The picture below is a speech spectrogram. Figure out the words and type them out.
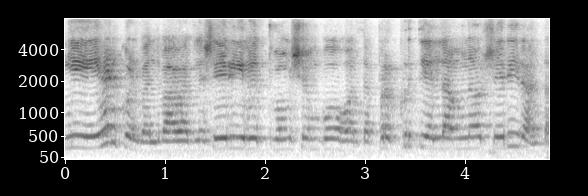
ಈ ಹೇಳ್ಕೊಳ್ವಲ್ವಾ? ಅವಾಗ್ಲೇ ಶರೀರತ್ವಂ ಶಂಭೋ ಅಂತ, ಪ್ರಕೃತಿ ಎಲ್ಲ ಅಮ್ಮನವ್ರ ಶರೀರ ಅಂತ.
